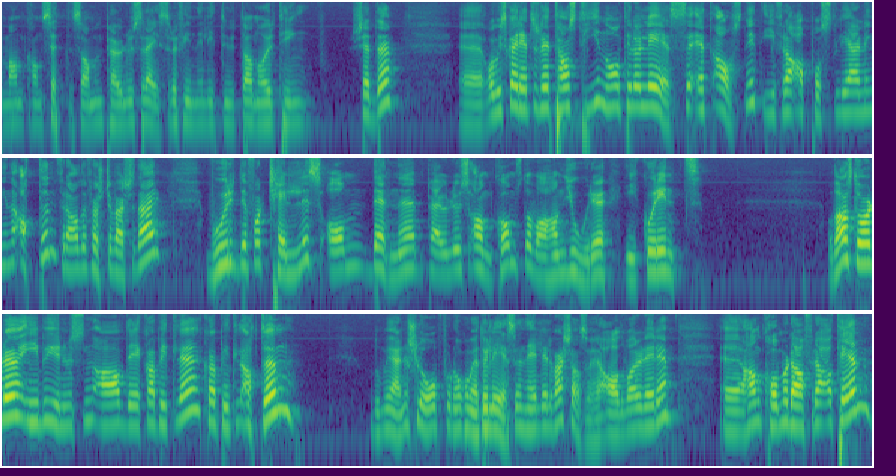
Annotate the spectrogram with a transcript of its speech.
man kan sette sammen Paulus' reiser og finne litt ut av når ting skjedde. Eh, og Vi skal rett og slett ta oss tid nå til å lese et avsnitt fra apostelgjerningene 18, fra det første verset der, hvor det fortelles om denne Paulus' ankomst og hva han gjorde i Korint. Og Da står det i begynnelsen av det kapittelet, kapittel 18 og Du må gjerne slå opp, for nå kommer jeg til å lese en hel del vers. altså jeg advarer dere. Eh, han kommer da fra Aten.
